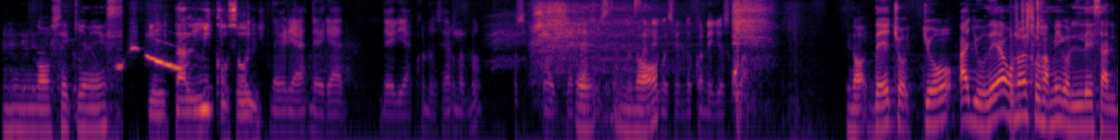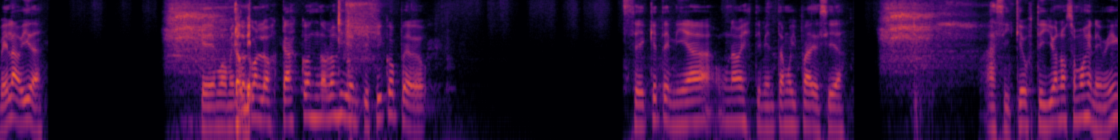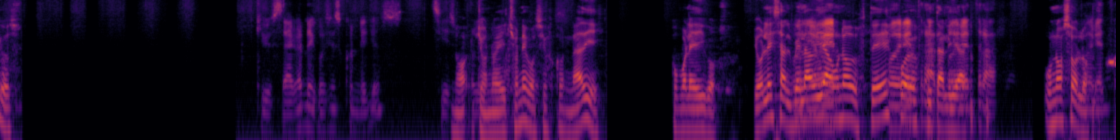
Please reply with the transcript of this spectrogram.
No sé quién es. Un tal Micosol. Debería, debería, debería conocerlo, ¿no? O Eh, usted no, no. está negociando con ellos cuál. No, de hecho, yo ayudé a uno de sus amigos, le salvé la vida. Que de momento También- con los cascos no los identifico, pero sé que tenía una vestimenta muy parecida. Así que usted y yo no somos enemigos. Que usted haga negocios con ellos. Es No, yo no he hecho negocios con nadie. Como le digo, yo le salvé la vida a uno de ustedes por entrar, hospitalidad. podría entrar, Uno solo. podría entrar.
